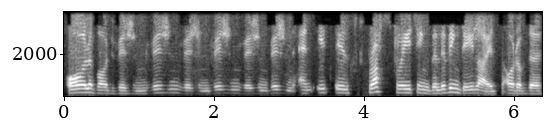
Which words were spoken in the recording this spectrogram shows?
all about vision, vision, vision, vision, vision, vision, and it is frustrating the living daylights out of the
